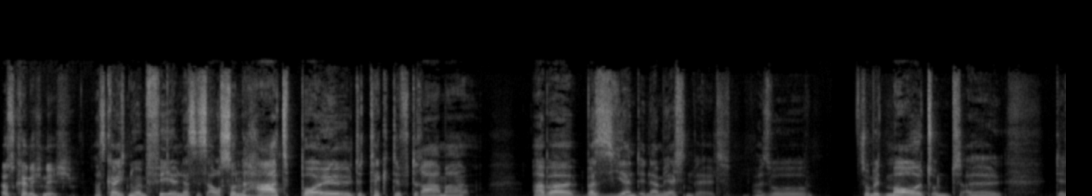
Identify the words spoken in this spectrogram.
Das kenne ich nicht. Das kann ich nur empfehlen. Das ist auch so ein Hardboil Detective Drama, aber basierend in der Märchenwelt. Also so mit Mord und äh, der,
